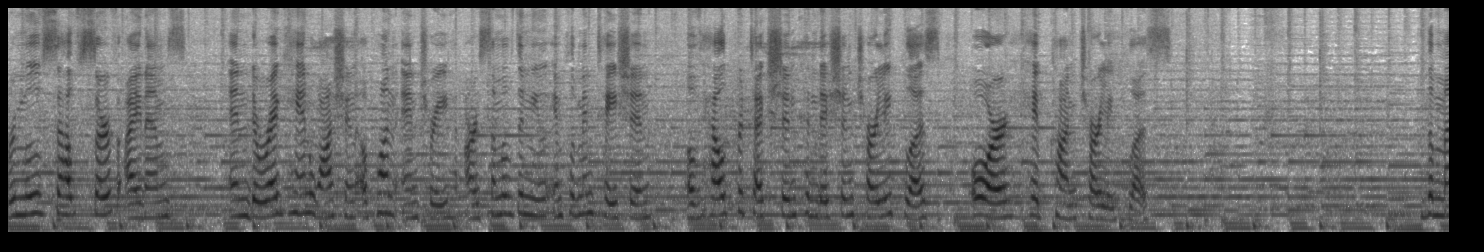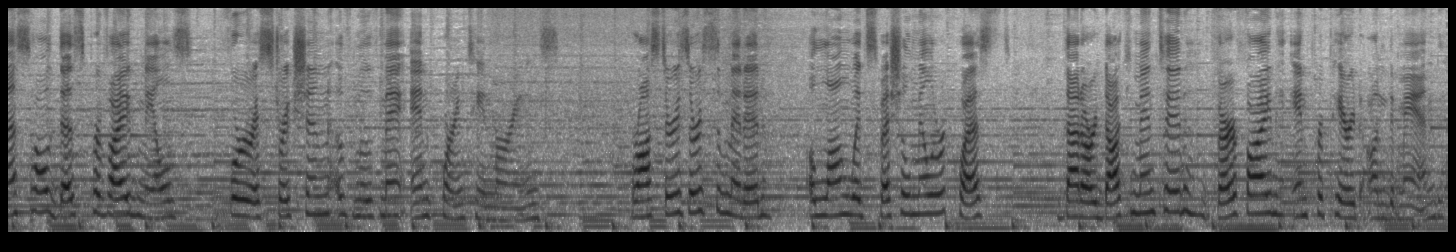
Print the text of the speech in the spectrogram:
remove self-serve items, and direct hand washing upon entry are some of the new implementation of Health Protection Condition Charlie Plus or HPCON Charlie Plus. The mess hall does provide meals for restriction of movement and quarantine Marines. Rosters are submitted along with special meal requests that are documented, verified, and prepared on demand.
